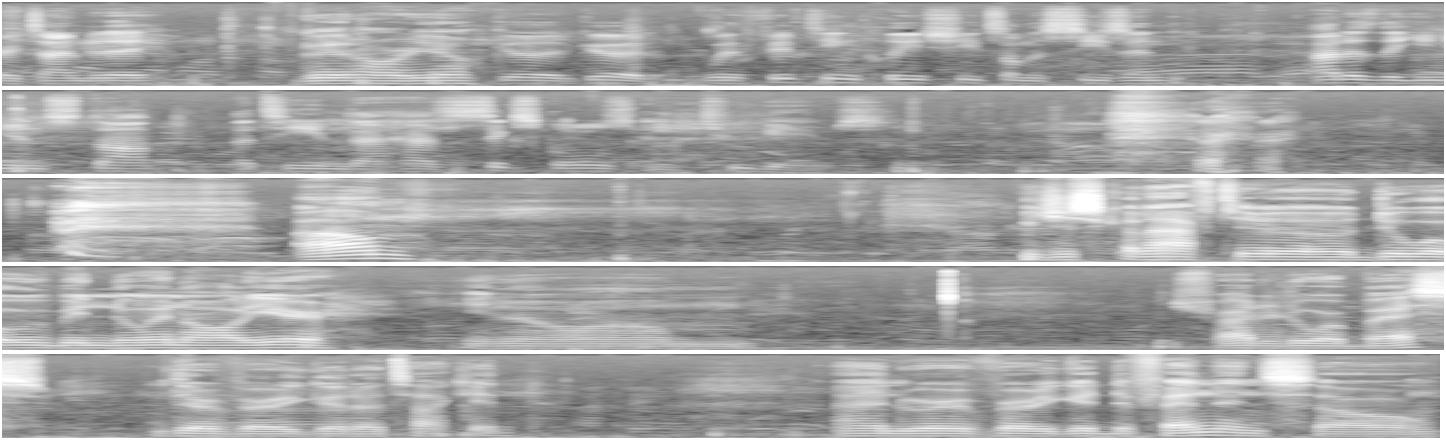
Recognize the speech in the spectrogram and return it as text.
your time today. Good, how are you? Good, good. With 15 clean sheets on the season, how does the Union stop a team that has six goals in two games? Um, we're just gonna have to do what we've been doing all year. You know, um, try to do our best. They're very good attacking, and we're very good defending. So,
